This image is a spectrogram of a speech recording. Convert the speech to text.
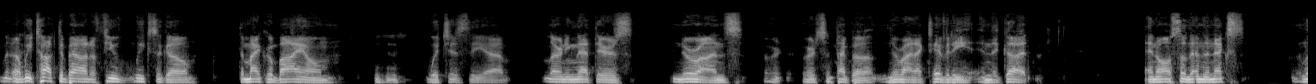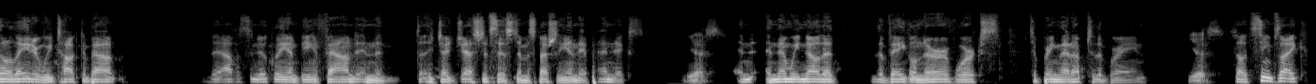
you know, we talked about a few weeks ago the microbiome, mm-hmm. which is the uh, learning that there's neurons or, or some type of neuron activity in the gut. And also, then the next, a little later, we talked about the alpha synuclein being found in the, the digestive system, especially in the appendix. Yes. And, and then we know that the vagal nerve works to bring that up to the brain. Yes. So it seems like,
